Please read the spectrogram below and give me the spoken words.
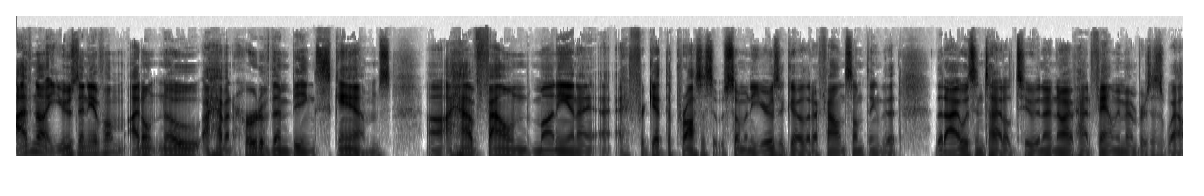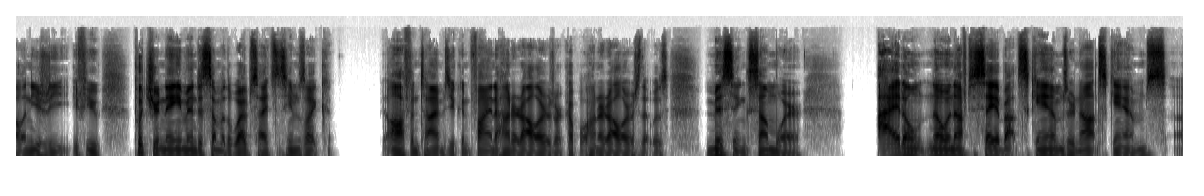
I've not used any of them. I don't know. I haven't heard of them being scams. Uh, I have found money, and I, I forget the process. It was so many years ago that I found something that that I was entitled to, and I know I've had family members as well. And usually, if you put your name into some of the websites, it seems like oftentimes you can find a hundred dollars or a couple hundred dollars that was missing somewhere. I don't know enough to say about scams or not scams. Uh,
